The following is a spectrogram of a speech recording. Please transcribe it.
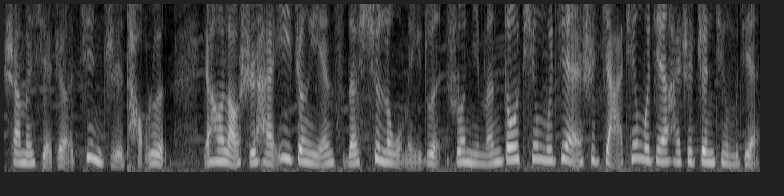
上面写着禁止讨论。然后老师还义正言辞的训了我们一顿，说你们都听不见，是假听不见还是真听不见？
